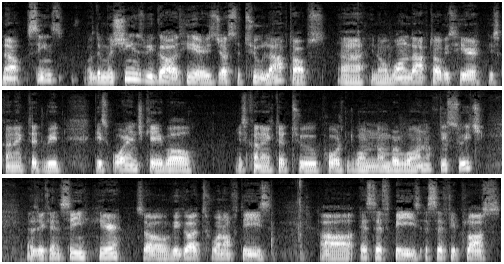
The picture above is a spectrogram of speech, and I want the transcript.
Now since the machines we got here is just the two laptops uh, you know one laptop is here is connected with this orange cable is connected to port one number one of this switch as you can see here so we got one of these uh, SFPs, SFP plus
